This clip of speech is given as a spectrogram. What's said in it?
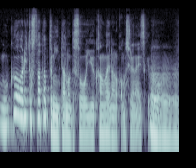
僕は割とスタートアップにいたのでそういう考えなのかもしれないですけど、うんうんうん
